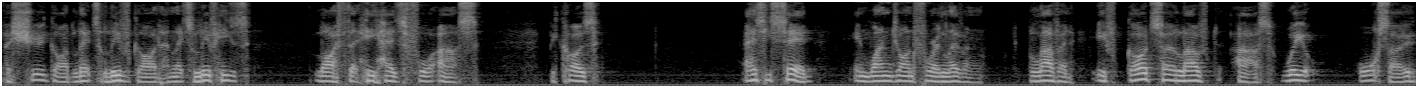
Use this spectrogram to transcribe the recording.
pursue God, let's live God, and let's live His life that He has for us. Because, as He said in 1 John 4:11, Beloved, if God so loved us, we also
